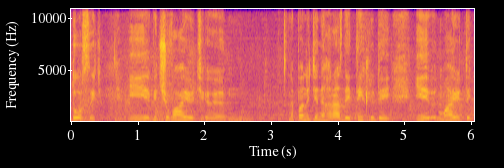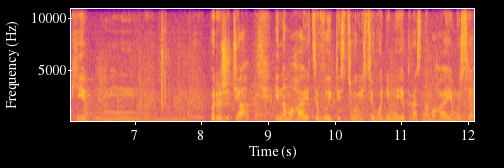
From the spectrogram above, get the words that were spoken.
досить і відчувають. Напевно, ті негаразди і тих людей, і мають такі пережиття і намагаються вийти з цього. І сьогодні ми якраз намагаємося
